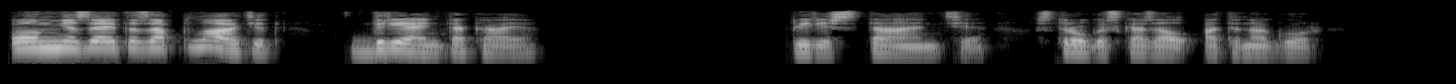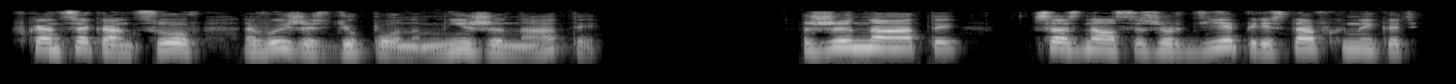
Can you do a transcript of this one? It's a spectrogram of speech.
Он мне за это заплатит, дрянь такая. Перестаньте, строго сказал Атанагор. В конце концов, вы же с Дюпоном не женаты. Женаты, сознался Жердье, перестав хныкать.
